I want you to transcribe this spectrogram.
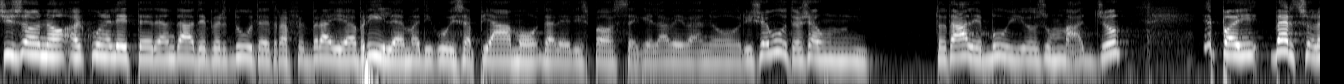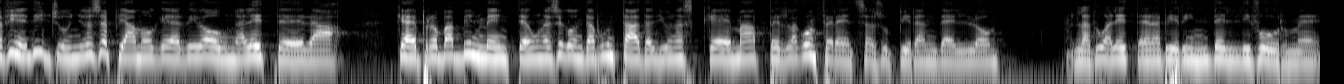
Ci sono alcune lettere andate perdute tra febbraio e aprile, ma di cui sappiamo dalle risposte che l'avevano ricevuto. C'è un totale buio su maggio e poi verso la fine di giugno sappiamo che arrivò una lettera che è probabilmente una seconda puntata di uno schema per la conferenza su Pirandello. La tua lettera pirindelliforme,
